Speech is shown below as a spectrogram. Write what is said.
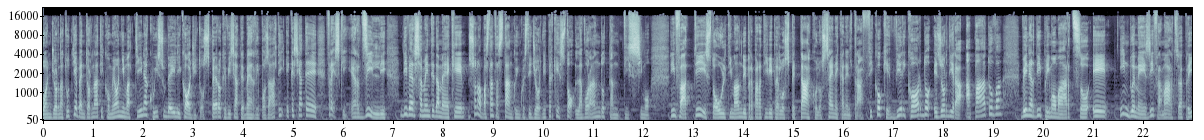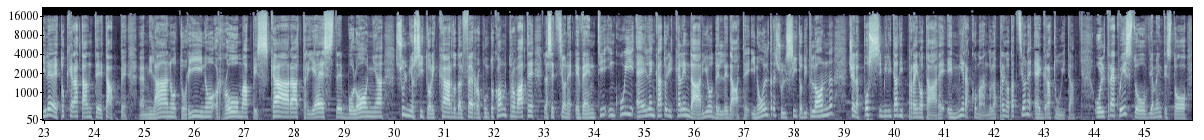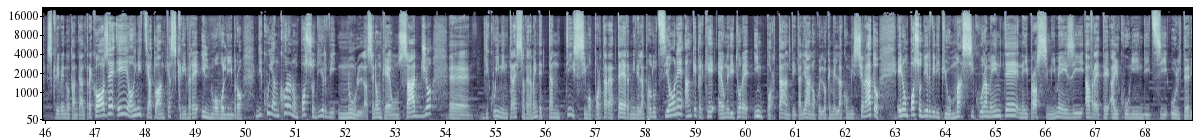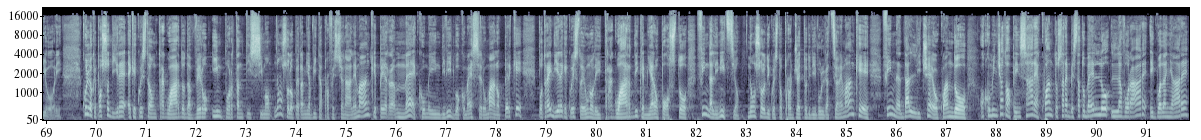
Buongiorno a tutti e bentornati come ogni mattina qui su Daily Cogito. Spero che vi siate ben riposati e che siate freschi, erzilli, diversamente da me che sono abbastanza stanco in questi giorni perché sto lavorando tantissimo. Infatti sto ultimando i preparativi per lo spettacolo Seneca nel traffico che vi ricordo esordirà a Padova venerdì 1 marzo e in due mesi, fra marzo e aprile, toccherà tante tappe. Eh, Milano, Torino, Roma, Pescara, Trieste, Bologna. Sul mio sito riccardodalferro.com trovate la sezione eventi in cui è elencato il calendario delle date. Inoltre sul sito di Tlon c'è la possibilità di prenotare e mi raccomando, la prenotazione è gratuita. Oltre a questo, ovviamente sto scrivendo tante altre cose e ho iniziato anche a scrivere il nuovo libro, di cui ancora non posso dirvi nulla, se non che è un saggio eh, di cui mi interessa veramente tantissimo portare a termine la produzione, anche perché è un editore importante italiano quello che me l'ha commissionato e non posso dirvi di più, ma sicuramente nei prossimi mesi avrete alcuni indizi ulteriori. Quello che posso dire è che questo è un traguardo davvero importantissimo, non solo per la mia vita professionale, ma anche per me come individuo, come essere umano, perché potrei dire che questo è uno dei traguardi che mi ero posto fin dall'inizio, non solo di questo progetto di divulgazione, ma anche fin dal liceo, quando ho cominciato a pensare a quanto sarebbe stato bello lavorare e guadagnare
